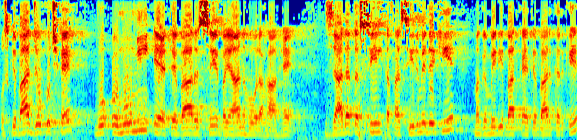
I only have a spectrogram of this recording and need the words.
اس کے بعد جو کچھ ہے، وہ عمومی اعتبار سے بیان ہو رہا ہے۔ زیادہ تفصیل تفاصیر میں دیکھیے، مگر میری بات کا اعتبار کر کے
